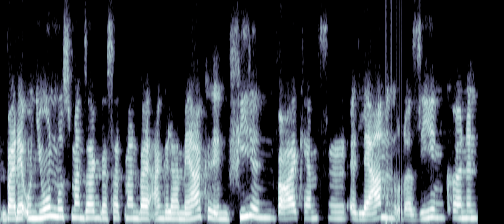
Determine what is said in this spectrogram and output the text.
Bei der Union muss man sagen, das hat man bei Angela Merkel in vielen Wahlkämpfen äh, lernen oder sehen können,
